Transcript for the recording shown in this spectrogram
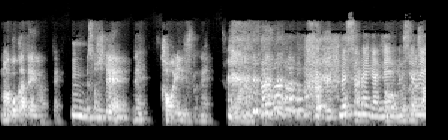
まあご家庭があって、そしてね、可愛いですよね。娘がね、そう娘が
